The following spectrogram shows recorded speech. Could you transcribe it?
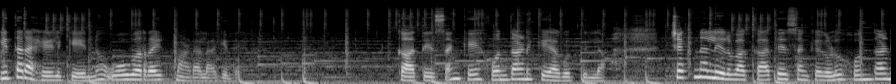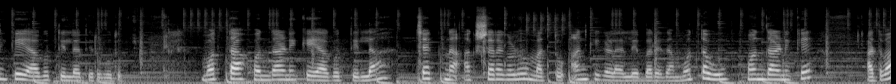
ಇತರ ಹೇಳಿಕೆಯನ್ನು ಓವರ್ ರೈಟ್ ಮಾಡಲಾಗಿದೆ. ಖಾತೆ ಸಂಖ್ಯೆ ಹೊಂದಾಣಿಕೆಯಾಗುತ್ತಿಲ್ಲ. ಚೆಕ್ನಲ್ಲಿರುವ ಖಾತೆ ಸಂಖ್ಯೆಗಳು ಹೊಂದಾಣಿಕೆಯಾಗುತ್ತಿಲ್ಲದಿರುವುದು. ಮೊತ್ತ ಹೊಂದಾಣಿಕೆಯಾಗುತ್ತಿಲ್ಲ. ಚೆಕ್ನ ಅಕ್ಷರಗಳು ಮತ್ತು ಅಂಕಿಗಳಲ್ಲಿ ಬರೆದ ಮೊತ್ತವು ಹೊಂದಾಣಿಕೆ ಅಥವಾ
